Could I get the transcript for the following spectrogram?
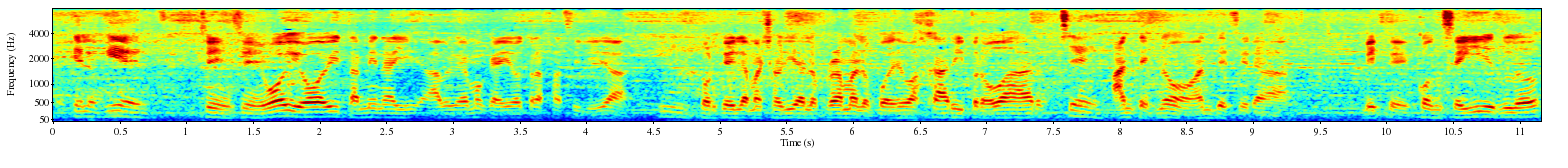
¿para qué lo quiero? Sí, sí, hoy, hoy también hay, hablemos que hay otra facilidad, Mm. porque hoy la mayoría de los programas los podés bajar y probar. Sí. Antes no, antes era, viste, conseguirlos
